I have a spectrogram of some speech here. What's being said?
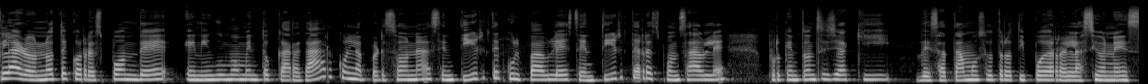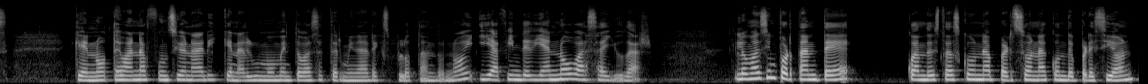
Claro, no te corresponde en ningún momento cargar con la persona, sentirte culpable, sentirte responsable, porque entonces ya aquí desatamos otro tipo de relaciones que no te van a funcionar y que en algún momento vas a terminar explotando, ¿no? Y a fin de día no vas a ayudar. Lo más importante cuando estás con una persona con depresión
